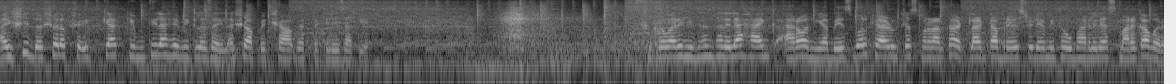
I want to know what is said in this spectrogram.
ऐंशी दशलक्ष इतक्या किमतीला हे विकलं जाईल अशी अपेक्षा व्यक्त केली जाते. शुक्रवारी निधन झालेल्या हँक ॲरॉन या बेसबॉल खेळाडूच्या स्मरणार्थ अटलांटा ब्रेव्ह स्टेडियम इथं उभारलेल्या स्मारकावर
